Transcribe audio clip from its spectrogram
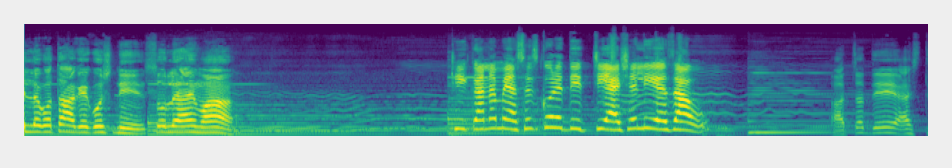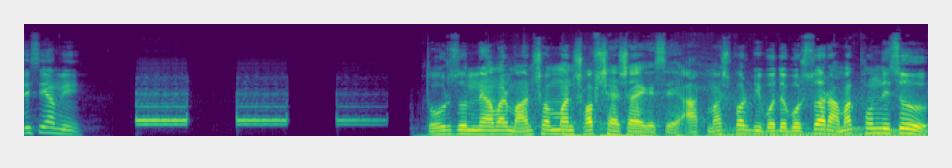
এলে কথা আগে কোষনি চলে আয় মা। ঠিকানা মেসেজ করে দিচ্ছি এসে নিয়ে যাও। আচ্ছা দে আসতেছি আমি। তোর জন্য আমার মান সম্মান সব শেষ হয়ে গেছে। আট মাস পর বিপদে পড়ছো আর আমাকে ফোন দিছু।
